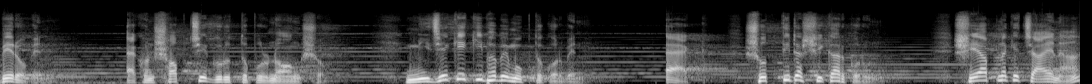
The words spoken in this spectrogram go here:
বেরোবেন। এখন সবচেয়ে গুরুত্বপূর্ণ অংশ, নিজেকে কীভাবে মুক্ত করবেন। এক, সত্যিটা স্বীকার করুন। সে আপনাকে চায় না,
